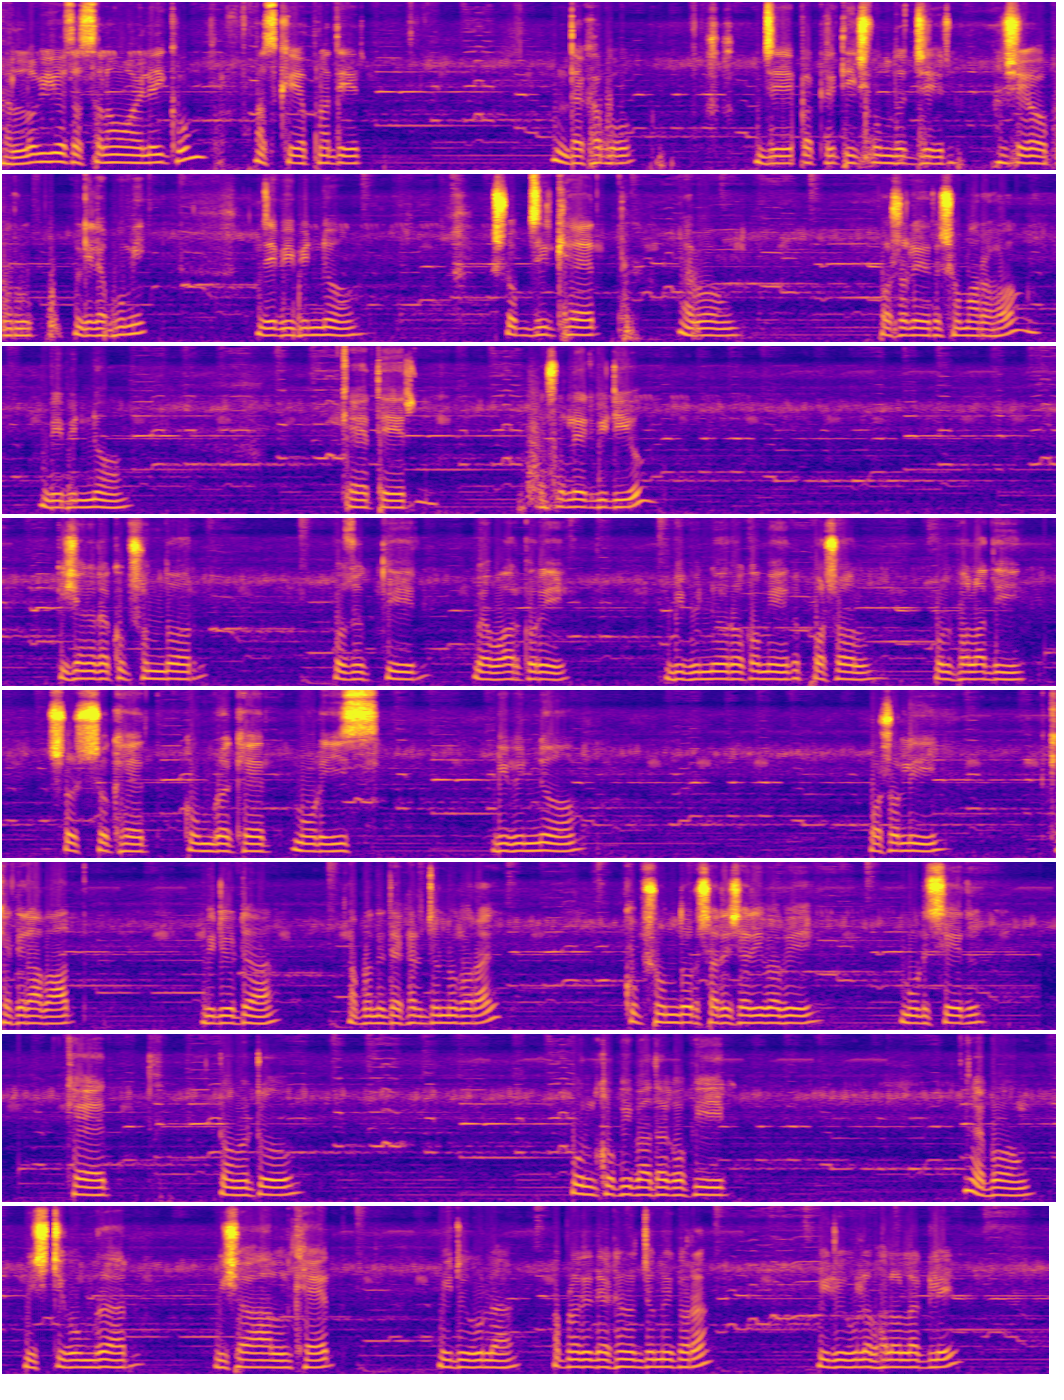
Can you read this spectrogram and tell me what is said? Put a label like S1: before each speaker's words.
S1: Hello views আসসালামু আলাইকুম। আজকে আপনাদের দেখাবো যে প্রাকৃতিক সৌন্দর্যের সে অপরূপ লীলাভূমি, যে বিভিন্ন সবজির ক্ষেত এবং ফসলের সমারোহ, বিভিন্ন ক্ষেতের ফসলের ভিডিও। কিষানেরা খুব সুন্দর প্রযুক্তির ব্যবহার করে বিভিন্ন রকমের ফসল ফুল ফলাদি শস্য ক্ষেত, কুমড়া ক্ষেত, মরিচ, বিভিন্ন ফসলি ক্ষেতের আবাদ। ভিডিওটা আপনাদের দেখার জন্য করায় খুব সুন্দর সারি সারিভাবে মরিচের ক্ষেত, টমেটো, ফুলকপি, বাঁধাকপির এবং মিষ্টি কুমড়ার বিশাল ক্ষেত। ভিডিওগুলো আপনাদের দেখানোর জন্যই করা। ভিডিওগুলো ভালো লাগলে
